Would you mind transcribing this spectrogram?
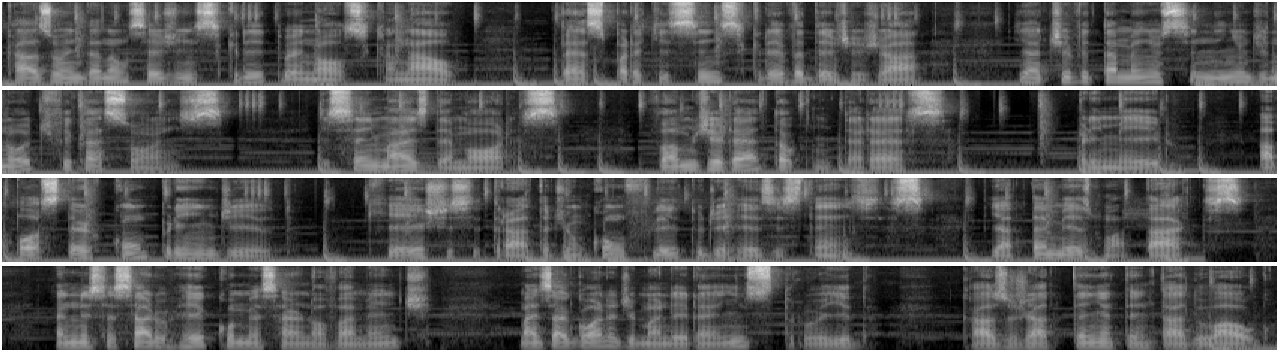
caso ainda não seja inscrito em nosso canal, peço para que se inscreva desde já e ative também o sininho de notificações. E sem mais demoras, vamos direto ao que interessa. Primeiro, após ter compreendido que este se trata de um conflito de resistências e até mesmo ataques, é necessário recomeçar novamente, mas agora de maneira instruída, caso já tenha tentado algo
